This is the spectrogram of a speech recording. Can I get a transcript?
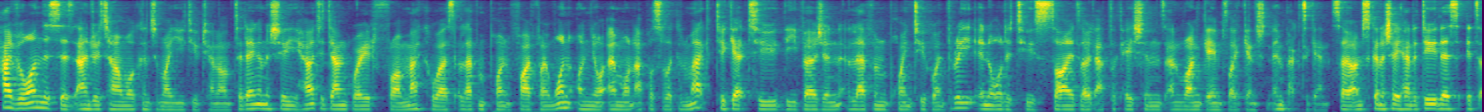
Hi everyone, this is Andrew Tsai. Welcome to my YouTube channel. Today I'm going to show you how to downgrade from macOS 11.5.1 on your M1 Apple Silicon Mac to get to the version 11.2.3 in order to sideload applications and run games like Genshin Impact again. So I'm just going to show you how to do this. It's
